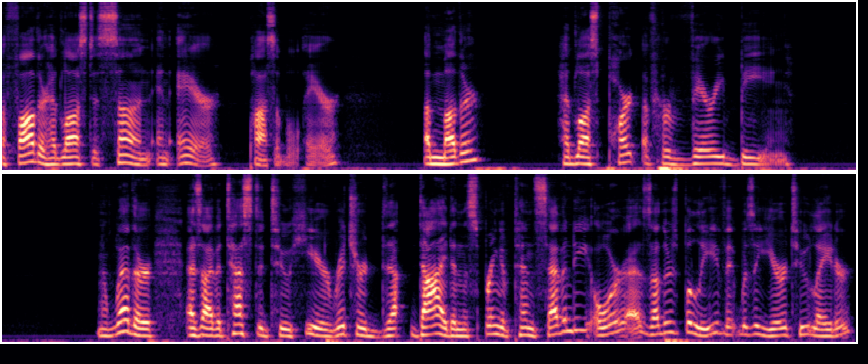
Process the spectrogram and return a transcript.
A father had lost his son and heir, possible heir. A mother had lost part of her very being. Whether, as I've attested to here, Richard d- died in the spring of 1070, or, as others believe, it was a year or two later,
